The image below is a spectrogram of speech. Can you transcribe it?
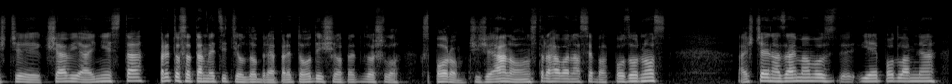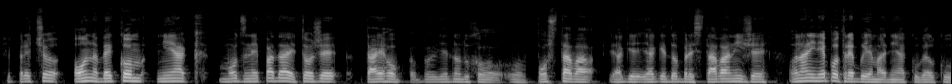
ešte Kšavi a Iniesta. Preto sa tam necítil dobre a preto odišiel, preto došlo k sporom. Čiže áno, on strháva na seba pozornosť a ešte aj na zaujímavosť je podľa mňa, že prečo on vekom nejak moc nepadá, je to, že tá jeho jednoducho postava, jak je, jak je dobre stavaný, že on ani nepotrebuje mať nejakú veľkú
